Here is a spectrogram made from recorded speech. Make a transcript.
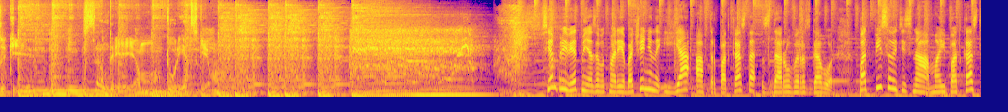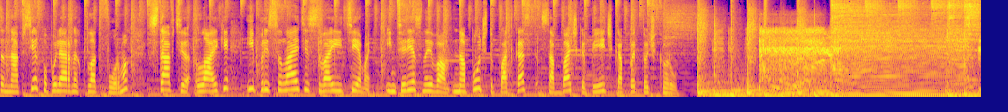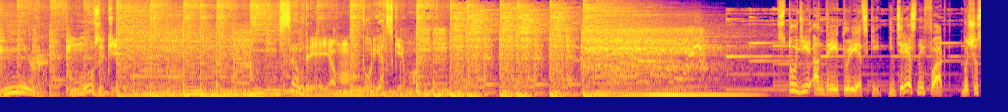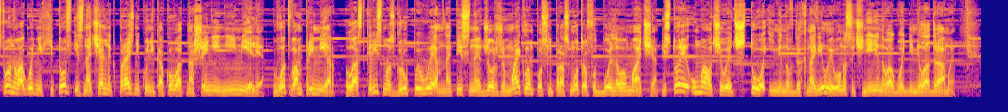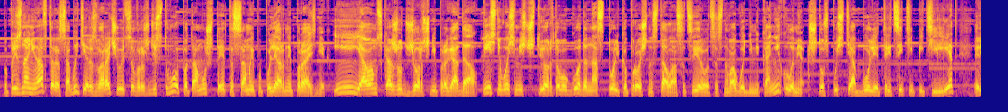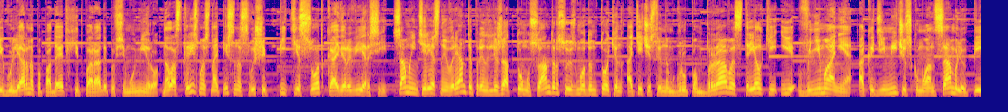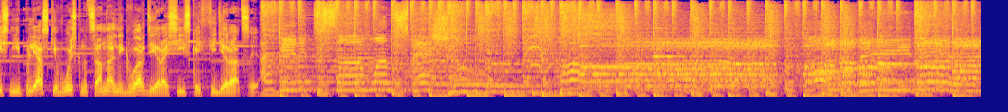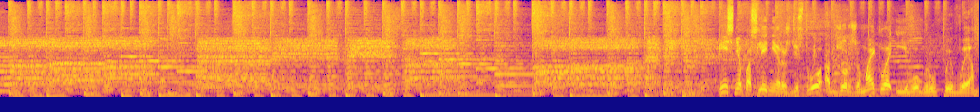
Музыки с Андреем Турецким. Всем привет, меня зовут Мария Баченина, и я автор подкаста «Здоровый разговор». Подписывайтесь на мои подкасты на всех популярных платформах, ставьте лайки и присылайте свои темы, интересные вам, на почту подкаст собачка Мир музыки с Андреем Турецким. Студии Андрей Турецкий. Интересный факт. Большинство новогодних хитов изначально к празднику никакого отношения не имели. Вот вам пример. «Last Christmas» группы Wham, написанная Джорджем Майклом после просмотра футбольного матча. История умалчивает, что именно вдохновило его на сочинение новогодней мелодрамы. По признанию автора, события разворачиваются в Рождество, потому что это самый популярный праздник. И я вам скажу, Джордж не прогадал. Песня 84 года настолько прочно стала ассоциироваться с новогодними каникулами, что спустя более 35 лет регулярно попадает в хит-парады по всему миру. На Last Christmas написано свыше 500 кавер-версий. Самые интересные варианты принадлежат Томусу Андерсу из Modern Token, отечественным группам Браво, Стрелки и, внимание, академическому ансамблю песни и пляски войск Национальной гвардии Российской Федерации. Песня «Последнее Рождество» от Джорджа Майкла и его группы Вэм.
